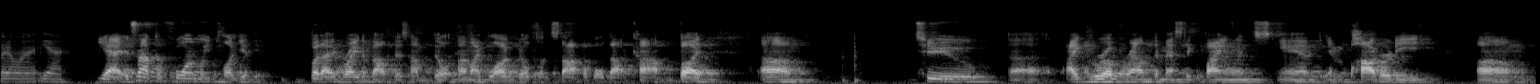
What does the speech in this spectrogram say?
but I want to, yeah. Yeah, it's not to formally plug it, but I write about this on built on my blog builtunstoppable.com. But um, to uh, I grew up around domestic violence and in poverty, um,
